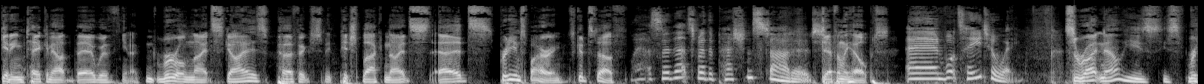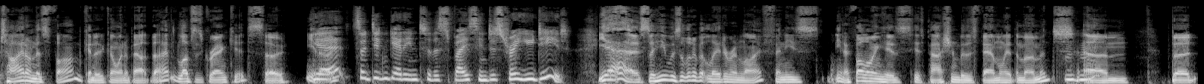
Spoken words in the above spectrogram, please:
getting taken out there with, you know, rural night skies, perfect pitch black nights. Uh, it's pretty inspiring. It's good stuff. Wow, so that's where the passion started. Definitely helped. And what's he doing? So right now he's he's retired on his farm, kind of going about that. Loves his grandkids, so you yeah, know. so didn't get into the space industry. You did. Yeah, so he was a little bit later in life, and he's you know following his his passion with his family at the moment. Um, but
